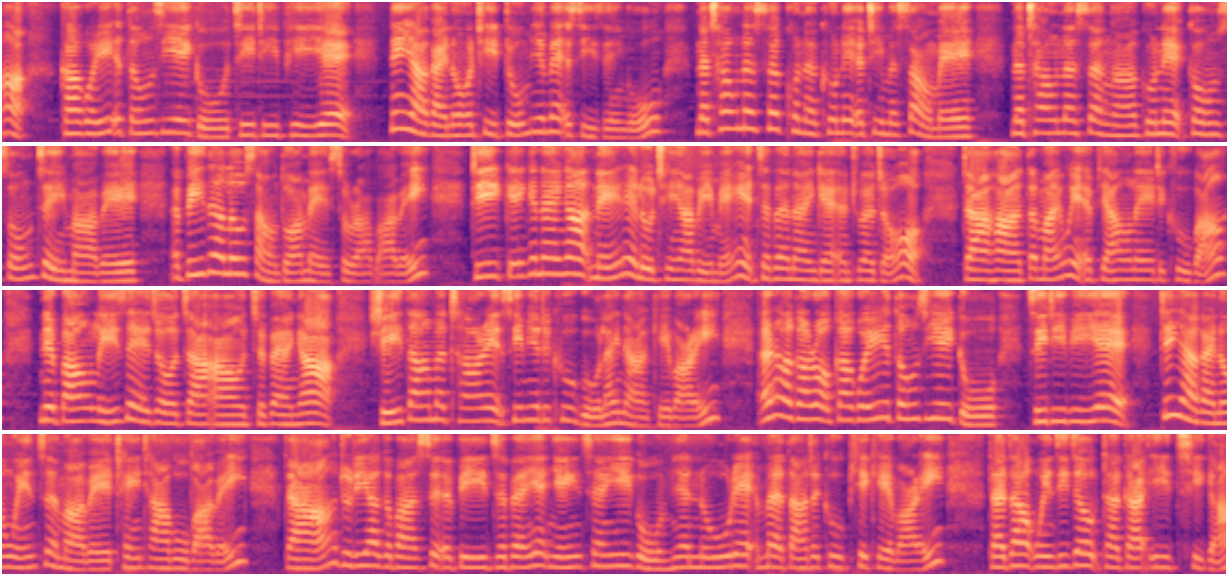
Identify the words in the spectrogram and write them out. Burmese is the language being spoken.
ကာကွယ်ရေးအသုံးစရိတ်ကို GDP ရဲ့2ရာခိုင်နှုန်းအထိတိုးမြင့်မဲ့အစီအစဉ်ကို2028ခုနှစ်အထိမဆောင်ပဲ2025ခုနှစ်ကုန်ဆုံးချိန်မှာပဲအပိသက်လှုပ်ဆောင်သွားမယ်ဆိုတာပါပဲဒီကိန်းကနန်းကနဲတယ်လို့ထင်ရပေမဲ့ဂျပန်နိုင်ငံအတွက်တော့ဒါဟာသမိုင်းဝင်အပြောင်းအလဲတစ်ခုပါနှစ်ပေါင်း40ကျော်ကြာအောင်ဂျပန်ကရေးသားမထားတဲ့စီးမြစ်တစ်ခုကိုလိုက်နာခဲ့ပါတယ်အဲ့ဒါကတော့ကာကွယ်ရေးအသုံးစရိတ်ကို GDP ရဲ့1ရာခိုင်နှုန်းဝန်းကျင်မှာပဲထိန်းထားဖို့ပါပဲဒါဒုတိယကမ္ဘာစစ်အပြီးဂျပန်ရဲ့ငြိမ်းချမ်းရေးကိုမျက်နှိုးတဲ့အမှတ်အသားတစ်ခုဖြစ်ခဲ့ပါတယ်ဒါကြောင့်ဝင်ကြီးချုပ်ဒါကာအီချီက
